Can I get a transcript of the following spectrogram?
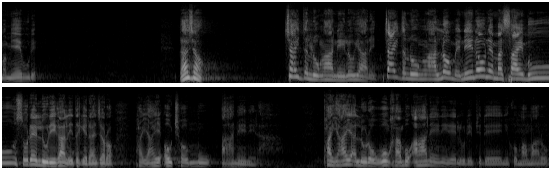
မမြဲဘူးတဲ့ဒါကြောင့် ကြိုက်တယ်လို့ငါနေလို့ရတယ်ကြိုက်တယ်လို့ငါလုပ်မယ်နေတော့နဲ့မဆိုင်ဘူးဆိုတဲ့လူတွေကလေတကယ်တမ်းကျတော့ဖခင်ရဲ့အုပ်ချုပ်မှုအားနေနေတာဖခင်ရဲ့အလိုတော်ဝန်ခံဖို့အားနေနေတဲ့လူတွေဖြစ်တယ်ညီကိုမောင်မတို့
